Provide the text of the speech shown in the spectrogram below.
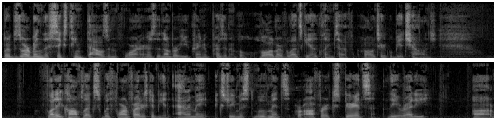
But absorbing the 16,000 foreigners, the number of Ukrainian President Volodymyr Zelensky claims have volunteered, will be a challenge. Flooded conflicts with foreign fighters can be an animate extremist movements or offer experience the already uh,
